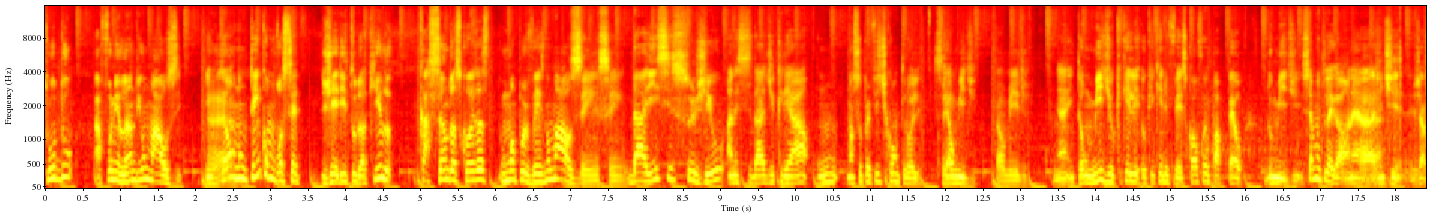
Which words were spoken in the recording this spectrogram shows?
Tudo afunilando em um mouse. Então É. não tem como você gerir tudo aquilo caçando as coisas uma por vez no mouse. Sim, sim. Daí se surgiu a necessidade de criar um- uma superfície de controle, Sim. que é o MIDI. É o MIDI. né? Então o MIDI, o que, que ele, o que, que ele fez? Qual foi o papel do MIDI? Isso é muito legal, né? É. A gente já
